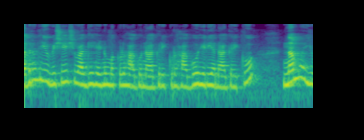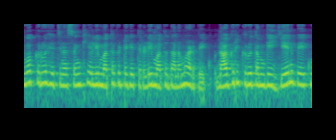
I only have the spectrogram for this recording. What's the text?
ಅದರಲ್ಲಿಯೂ ವಿಶೇಷವಾಗಿ ಹೆಣ್ಣು ಮಕ್ಕಳು ಹಾಗೂ ನಾಗರಿಕರು ಹಾಗೂ ಹಿರಿಯ ನಾಗರಿಕರು ನಮ್ಮ ಯುವಕರು ಹೆಚ್ಚಿನ ಸಂಖ್ಯೆಯಲ್ಲಿ ಮತಗಟ್ಟೆಗೆ ತೆರಳಿ ಮತದಾನ ಮಾಡಬೇಕು. ನಾಗರಿಕರು ತಮಗೆ ಏನು ಬೇಕು,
